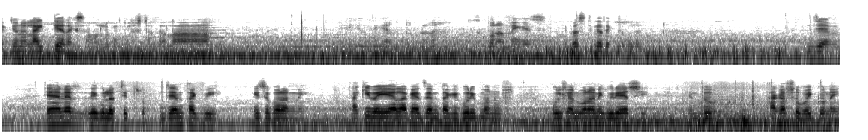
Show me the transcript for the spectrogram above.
একজনের লাইট দিয়ে রাখছে আমার লুকিং গ্লাসটা জ্বালা এইখান থেকে আপনারা করার নেই গেছে পাশ থেকে দেখতে পারেন। জ্যাম এখানের রেগুলার চিত্র। জ্যাম থাকবি কিছু করার নেই। থাকি ভাই, এই এলাকায় জ্যাম থাকে গরিব মানুষ। গুলশান, বনানি ঘুরে আসি, কিন্তু থাকার সৌভাগ্য নাই।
